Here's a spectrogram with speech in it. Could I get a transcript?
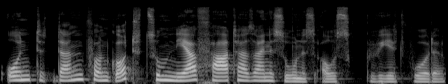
und dann von Gott zum Nährvater seines Sohnes ausgewählt wurde.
